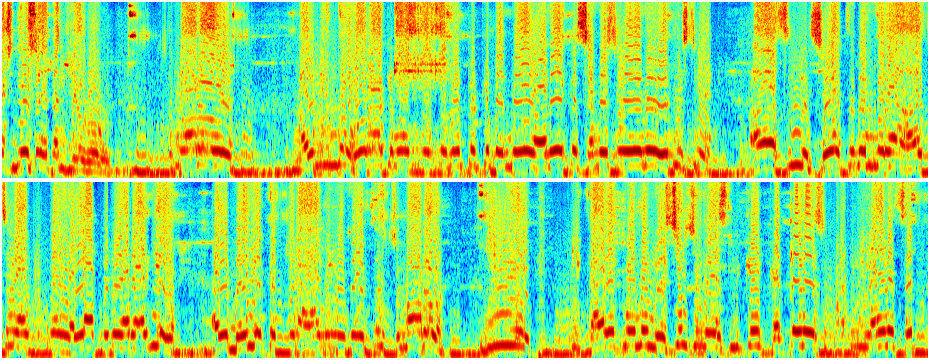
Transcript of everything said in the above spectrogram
ಎಷ್ಟು ದಿವಸ ಆಯ್ತು ಅಂತ ಹೇಳ್ಬೋದು. ಸುಮಾರು ಮೈಲಿಂದ ಹೋರಾಟ ಮಾಡಿ ರೂಪಕ್ಕೆ ಬಂದು ಅನೇಕ ಸಮಸ್ಯೆಗಳನ್ನು ಎದುರಿಸಿ ಆ ಸಿ ಶಿವಚಿದಂಬರ ಆಶೀರ್ವಾದದಿಂದ ಎಲ್ಲಾ ಪರಿಹಾರ ಆಗಿ ಅದು ಬೆಳೆಯಕ್ಕೆ ಕೂಡ ಆಗಿತ್ತು ಸುಮಾರು ಈ ಈ ಕಾರ್ಯಕ್ರಮದ ಯಶಸ್ವಿಗೊಳಿಸಲಿಕ್ಕೆ ಕಟ್ಟಡ ಸುಮಾರು ಎರಡು ಸತ್ತ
